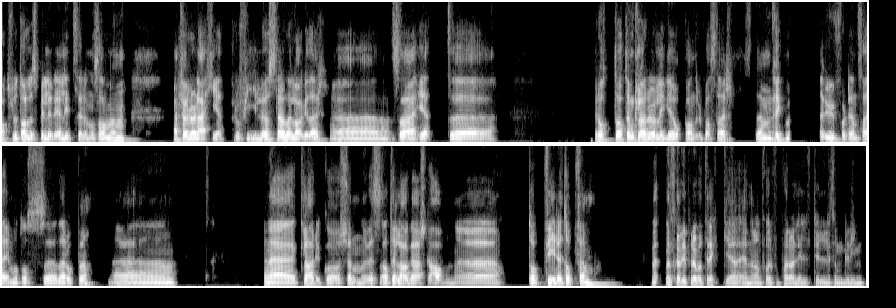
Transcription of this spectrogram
absolutt alle spillere i Eliteserien og sånn, men jeg føler det er helt profilløst, det, det laget der. Uh, så det er helt uh, rått at de klarer å ligge oppe på andreplass der. De Mm. fikk med ufortjent seier mot oss der oppe. Uh, men jeg klarer ikke å skjønne hvis at det laget her skal havne topp fire, topp fem. Men, men skal vi prøve å trekke en eller annen form for parallell til liksom Glimt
